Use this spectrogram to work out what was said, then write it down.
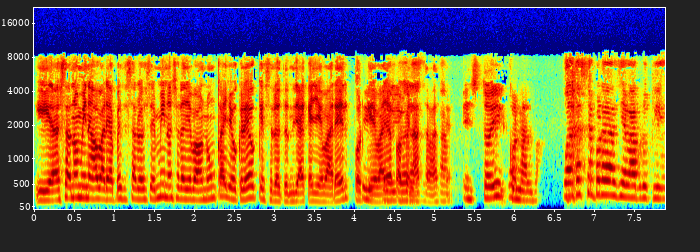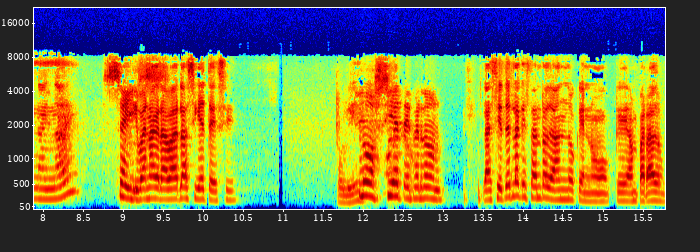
Y ha estado nominado varias veces a los Emmy, no se lo ha llevado nunca. Yo creo que se lo tendría que llevar él, porque Sí, vaya papelazo la- hace. Estoy con Alba. ¿Cuántas temporadas lleva Brooklyn Nine-Nine? Seis. Y van a grabar las siete, sí. No, siete, perdón. Las siete es la que están rodando, que no, que han parado.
